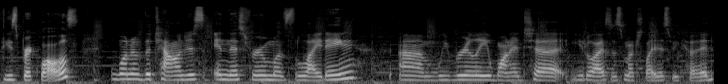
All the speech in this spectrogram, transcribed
these brick walls. One of the challenges in this room was lighting. Um, we really wanted to utilize as much light as we could.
